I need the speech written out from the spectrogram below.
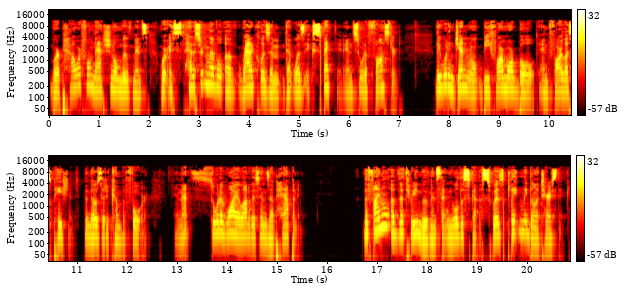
where powerful national movements were had a certain level of radicalism that was expected and sort of fostered. They would in general be far more bold and far less patient than those that had come before. And that's sort of why a lot of this ends up happening. The final of the three movements that we will discuss was blatantly militaristic.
